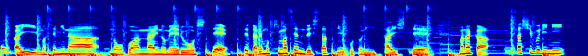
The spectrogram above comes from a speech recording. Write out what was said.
今回、まあ、セミナーのご案内のメールをして、で、誰も来ませんでしたっていうことに対して、まあなんか、久しぶりに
